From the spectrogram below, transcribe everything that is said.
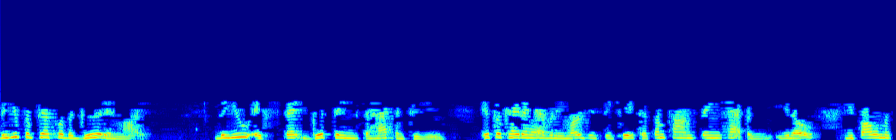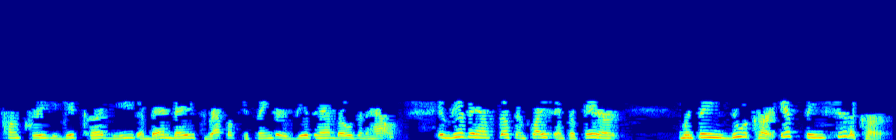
Do you prepare for the good in life? Do you expect good things to happen to you? It's okay to have an emergency kit because sometimes things happen. You know, you fall on the concrete, you get cut, you need a band-aid to wrap up your finger. It's good to have those in the house. It's good to have stuff in place and prepared when things do occur, if things should occur.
